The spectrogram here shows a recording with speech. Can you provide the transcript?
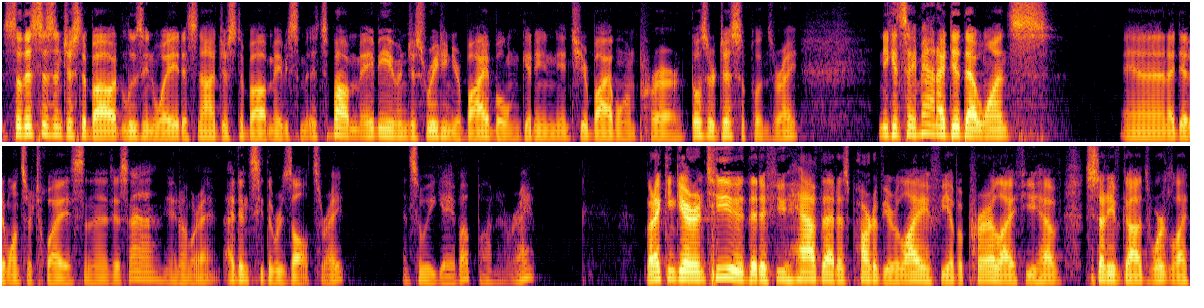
So this isn't just about losing weight. It's not just about maybe some, it's about maybe even just reading your Bible and getting into your Bible and prayer. Those are disciplines, right? And you can say, "Man, I did that once and I did it once or twice, and I just, ah, you know, right? I didn't see the results, right? And so he gave up on it, right? But I can guarantee you that if you have that as part of your life, you have a prayer life, you have study of God's Word life,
